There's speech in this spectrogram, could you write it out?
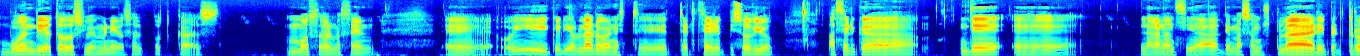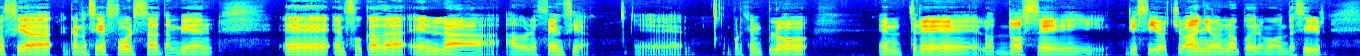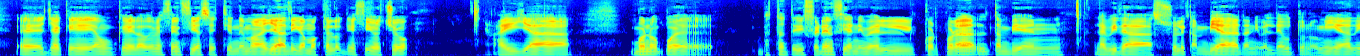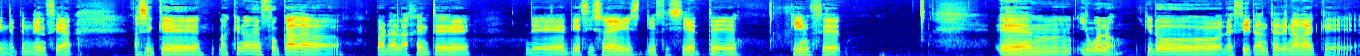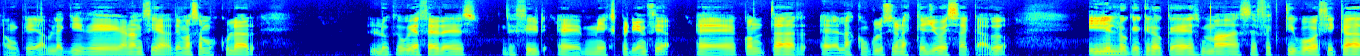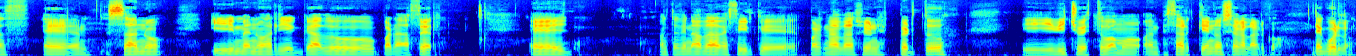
Buen día a todos y bienvenidos al podcast Mozo de Almacén. Eh, hoy quería hablaros en este tercer episodio acerca de eh, la ganancia de masa muscular, hipertrofia, ganancia de fuerza también, eh, enfocada en la adolescencia. por ejemplo, entre los 12 y 18 años, ¿no? Podríamos decir eh, ya que aunque la adolescencia se extiende más allá, digamos que a los 18 ahí ya, bueno, pues bastante diferencia a nivel corporal, también la vida suele cambiar a nivel de autonomía, de independencia, así que más que nada enfocada para la gente de 16, 17, 15. y bueno, quiero decir antes de nada que aunque hable aquí de ganancia de masa muscular, lo que voy a hacer es decir eh, mi experiencia, eh, contar eh, las conclusiones que yo he sacado y lo que creo que es más efectivo, eficaz, sano y menos arriesgado para hacer. antes de nada decir que para nada soy un experto y dicho esto vamos a empezar que no se haga largo. De acuerdo.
